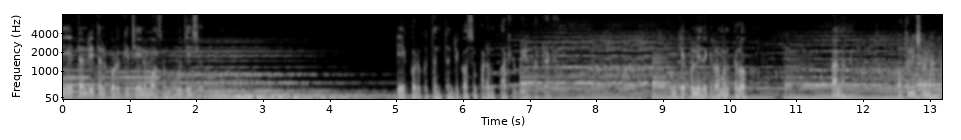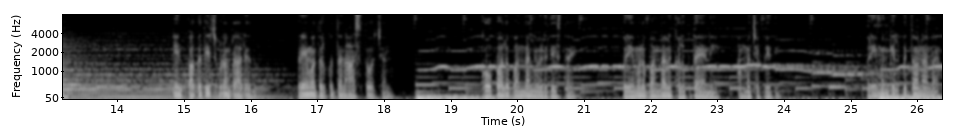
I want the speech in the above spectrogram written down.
ఏ తండ్రి తన కొడుక్కి చేయని మోసం నువ్వు చేశావు? ఏ కొడుకు తన తండ్రి కోసం పడని పాటలు వీడు పడ్డాడు? ఇంకెప్పుడు నీ దగ్గర రమ్మని పిలవకు. అన్న ఒక్క నిమిషం నాన్న. నేను పక్క తీర్చుకోవడానికి రాలేదు. ప్రేమ దొరుకుద్దని ఆశతో వచ్చాను. కోపాలు బంధాలను విడదీస్తాయి. ప్రేమల బంధాలను కలుపుతాయని అమ్మ చెప్పేది. ప్రేమను గెలిపిద్దాం నాన్న.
